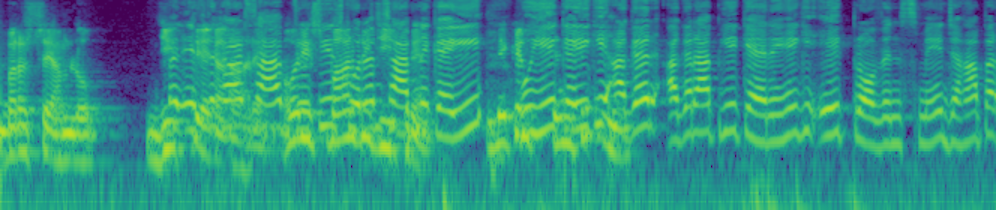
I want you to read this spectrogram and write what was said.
बरस से हम लोग इफ्तार साहब जो चीज़ खुरम साहब ने कही वो ये कही कि अगर अगर आप ये कह रहे हैं कि एक प्रोविंस में जहाँ पर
